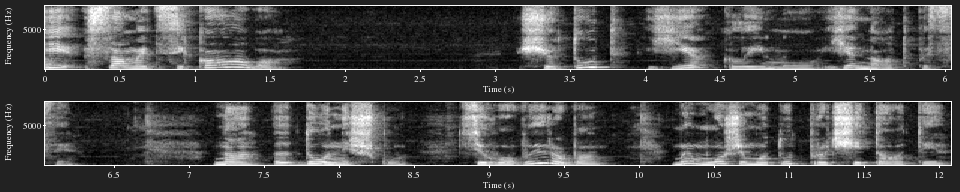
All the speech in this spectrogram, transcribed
І саме цікаво, що тут є клеймо, є надписи. На донишку цього вироба ми можемо тут прочитати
